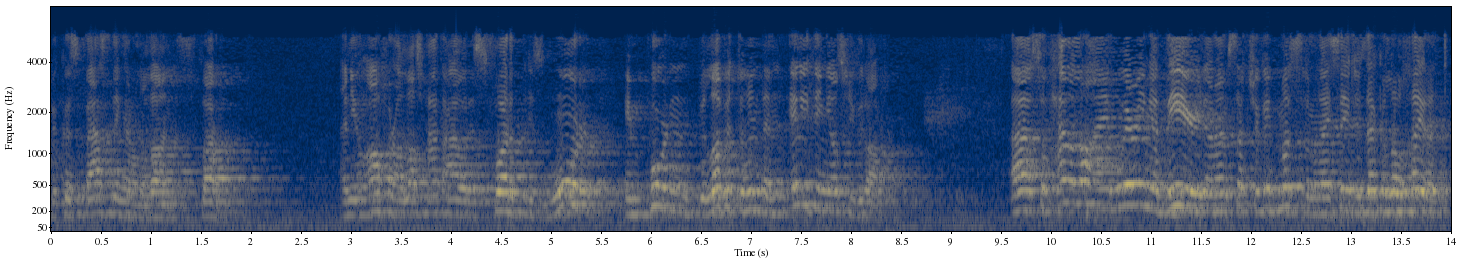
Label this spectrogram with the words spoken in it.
Because fasting in Ramadan is fard. And you offer Allah subhanahu wa ta'ala is fard, is more important, beloved to Him than anything else you could offer. Uh, Subhanallah, I am wearing a beard and I'm such a good Muslim, and I say Jazakallah khairan.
